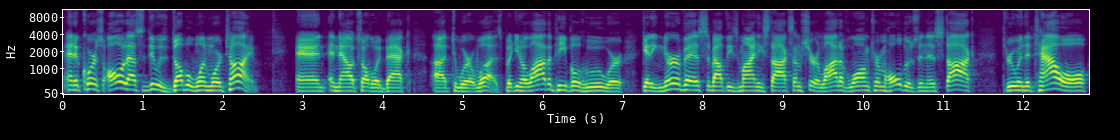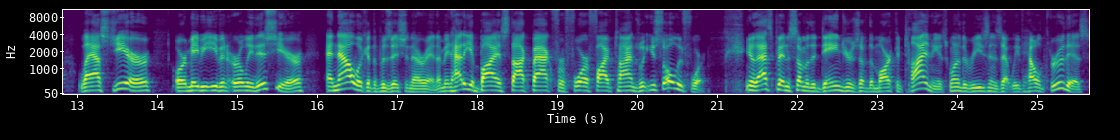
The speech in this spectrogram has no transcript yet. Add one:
And of course, all it has to do is double one more time and and now it's all the way back uh, to where it was. But you know, a lot of the people who were getting nervous about these mining stocks, I'm sure a lot of long-term holders in this stock threw in the towel last year or maybe even early this year, and now look at the position they're in. I mean, how do you buy a stock back for four or five times what you sold it for? You know, that's been some of the dangers of the market timing. It's one of the reasons that we've held through this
